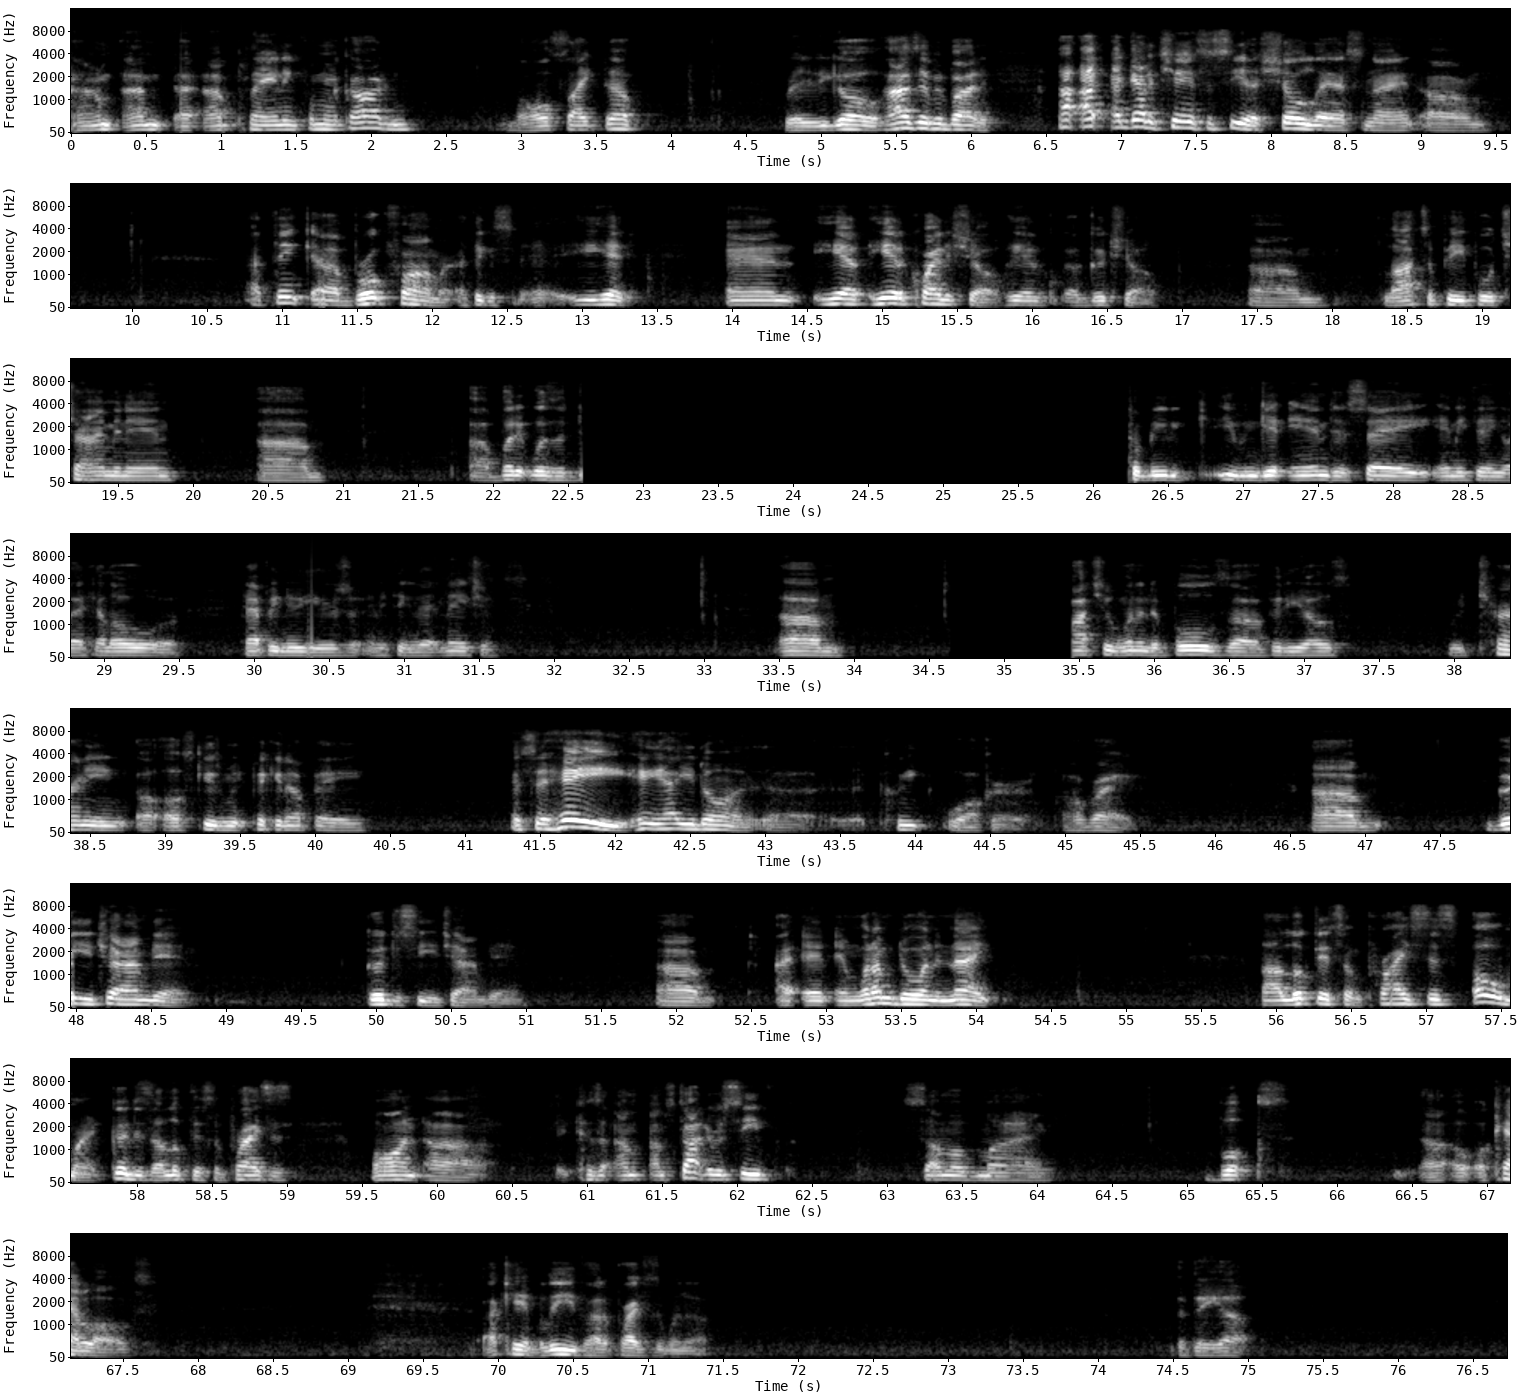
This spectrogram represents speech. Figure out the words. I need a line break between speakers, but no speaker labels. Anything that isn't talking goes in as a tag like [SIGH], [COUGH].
I'm I'm I'm planning for my garden. I'm all psyched up, ready to go. How's everybody? I, I, I got a chance to see a show last night. Um, I think uh, Broke Farmer. I think it's he had, and he had he had quite a show. He had a good show. Um, lots of people chiming in, um, uh, but it was a for me to even get in to say anything like hello happy New Year's or anything of that nature. Um, watching one of the Bulls uh, videos, returning, uh, oh, excuse me, picking up a, and said, hey, hey, how you doing? Uh, Creek Walker, all right. Um, good you chimed in. Good to see you chimed in. Um, I, and, and what I'm doing tonight, I looked at some prices. Oh my goodness, I looked at some prices on because uh, I'm I'm starting to receive some of my books uh, or, or catalogs. I can't believe how the prices went up. That they up.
